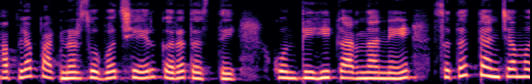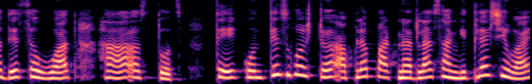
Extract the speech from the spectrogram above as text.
आपल्या पार्टनरसोबत शेअर करत असते. कोणतीही कारणाने सतत त्यांच्यामध्ये संवाद हा असतोच. ते कोणतीच गोष्ट आपल्या पार्टनरला सांगितल्याशिवाय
